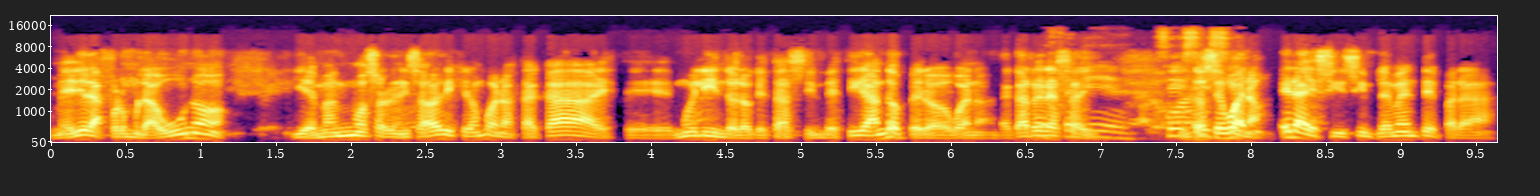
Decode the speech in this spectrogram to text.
me dio la Fórmula 1 y además mismos organizadores dijeron, bueno, hasta acá, este, muy lindo lo que estás investigando, pero bueno, la carrera es ahí. Entonces, bueno, era decir, simplemente para,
